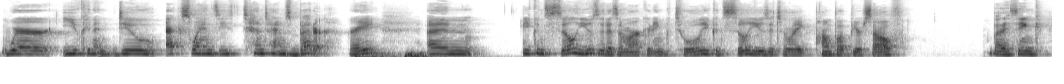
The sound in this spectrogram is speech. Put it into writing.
where you can do X, Y, and Z ten times better, right? And you can still use it as a marketing tool. You can still use it to like pump up yourself. But I think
